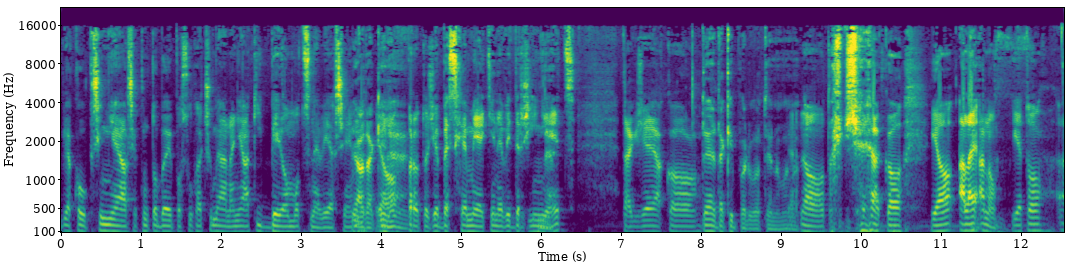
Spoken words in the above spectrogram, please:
jako upřímně, já řeknu to by posluchačům, já na nějaký bio moc nevěřím. Já taky jo, ne. Protože bez chemie ti nevydrží ne. nic takže jako... To je taky podvod jenom. No. no, takže jako, jo, ale ano, je to, uh,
